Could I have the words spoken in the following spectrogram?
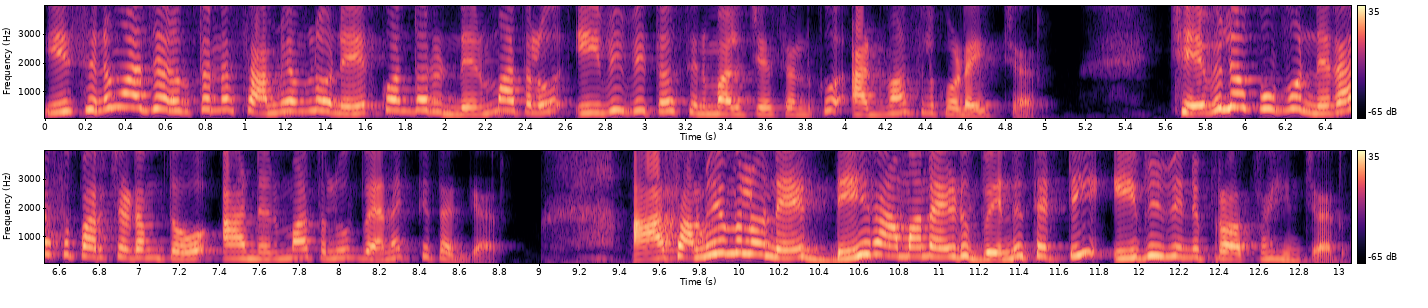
ఈ సినిమా జరుగుతున్న సమయంలోనే కొందరు నిర్మాతలు ఈవివితో సినిమాలు చేసేందుకు అడ్వాన్సులు కూడా ఇచ్చారు. చెవిలో పువ్వు నిరాశపరచడంతో ఆ నిర్మాతలు వెనక్కి తగ్గారు. ఆ సమయంలోనే డి. రామానాయుడు వెన్నుతట్టి ఈవివిని ప్రోత్సహించారు.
